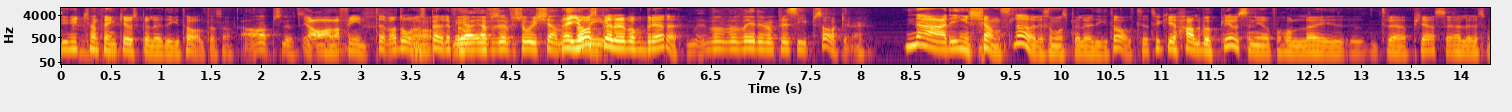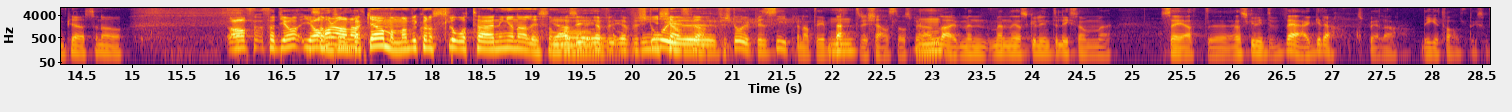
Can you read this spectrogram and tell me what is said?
ni kan tänka er att spela det digitalt alltså? Ja, absolut. Ja, varför inte? Vadå? Ja. Vad spelar det för Men jag, jag, förstår, jag förstår ju känslan Nej, jag i- spelar det bara på bräde. Vad, vad, vad är det någon principsak eller? Nej, det är ingen känsla liksom att spela det digitalt. Jag tycker halva upplevelsen är att få hålla i träpjäser, eller som pjäserna. Och, Ja, för, för att jag, jag som, har som annat... backgammon, man vill kunna slå tärningarna liksom. Ja, alltså, jag, jag, jag, förstår ju, förstår ju principen att det är Mm. bättre känsla att spela Mm. live, men, men jag skulle inte liksom eh, säga att eh, jag skulle inte vägra att spela digitalt. Liksom.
